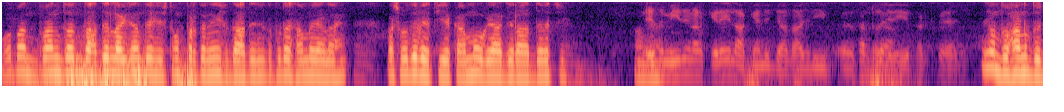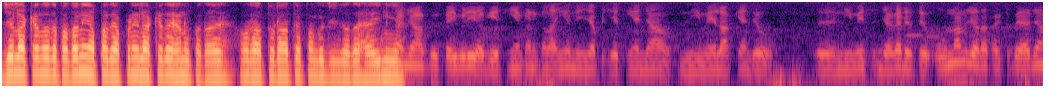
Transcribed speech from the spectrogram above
ਉਹ 5 10 ਦਿਨ ਲੱਗ ਜਾਂਦੇ ਇਸ ਤੋਂ ਉੱਪਰ ਤਾਂ ਨਹੀਂ 10 ਦਿਨ 'ਚ ਤਾਂ ਪੂਰਾ ਸਾਂਭ ਜਾਣਾ ਹੈ। ਬਸ ਉਹਦੇ ਵਿੱਚ ਹੀ ਇਹ ਕੰਮ ਹੋ ਗਿਆ ਅੱਜ ਰਾਤ ਦੇ ਵਿੱਚ ਹੀ। ਇਸ ਮੀਂਹ ਦੇ ਨਾਲ ਕਿਹੜੇ ਇਲਾਕਿਆਂ 'ਚ ਜ਼ਿਆਦਾ ਜਿਹੜੀ ਅਹ, ਫਸਲ ਜਿਹੜੀ ਇਫੈਕਟ ਪਿਆ ਜੀ ਇਹ ਹੁਣ ਤੁਹਾਨੂੰ ਦੂਜੇ ਇਲਾਕਿਆਂ ਦਾ ਤਾਂ ਪਤਾ ਨਹੀਂ ਆਪਾਂ ਤੇ ਆਪਣੇ ਇਲਾਕੇ ਦਾ ਸਾਨੂੰ ਪਤਾ ਹੈ। ਹੁਣ ਰਾਤੋਂ ਰਾਤ ਤੇ ਆਪਾਂ ਕੁਝ ਜ਼ਿਆਦਾ ਹੈ ਹੀ ਨਹੀਂ ਹੈ ਜਾਂ ਕੋਈ ਕਈ ਵਾਰੀ ਅਗੇਤੀਆਂ ਕਣਕਾਂ ਲਾਈਆਂ ਹੁੰਦੀਆਂ ਜਾਂ ਪਛੇਤੀਆਂ ਜਾਂ ਨੀਵੇਂ ਇਲਾਕਿਆਂ 'ਚ ਅਹ, ਨੀਵੇਂ ਜਗ੍ਹਾ ਦੇ ਉੱਤੇ ਉਹਨਾਂ ਨੂੰ ਜ਼ਿਆਦਾ ਇਫੈਕਟ ਪਿਆ ਜਾਂ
